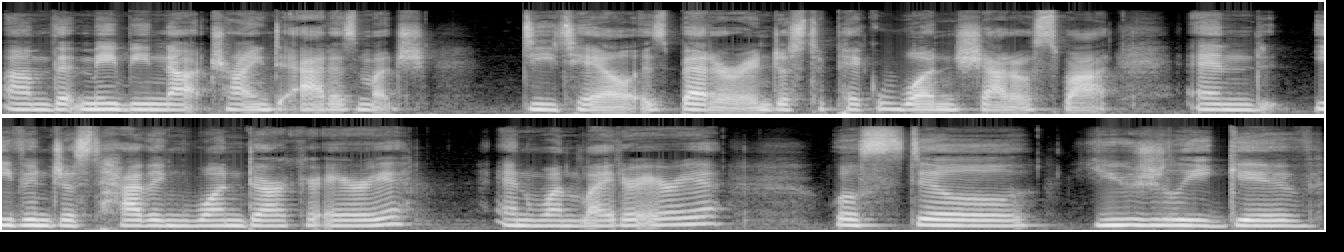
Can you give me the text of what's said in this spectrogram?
um, that maybe not trying to add as much detail is better and just to pick one shadow spot. And even just having one darker area and one lighter area will still usually give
